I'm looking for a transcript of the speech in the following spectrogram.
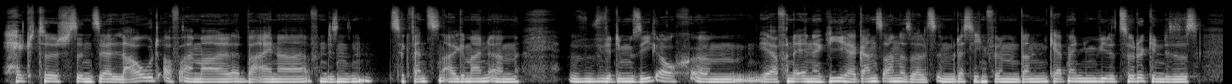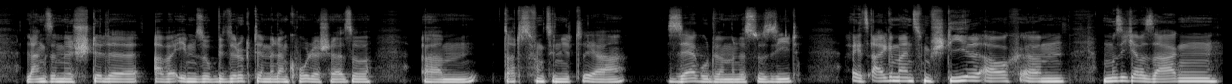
hektisch sind, sehr laut. Auf einmal bei einer von diesen Sequenzen allgemein ähm, wird die Musik auch ähm, ja, von der Energie her ganz anders als im restlichen Film. Und dann kehrt man eben wieder zurück in dieses langsame, stille, aber eben so bedrückte, melancholische. Also ähm, dort das funktioniert ja sehr gut, wenn man das so sieht. Jetzt allgemein zum Stil auch, ähm, muss ich aber sagen,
